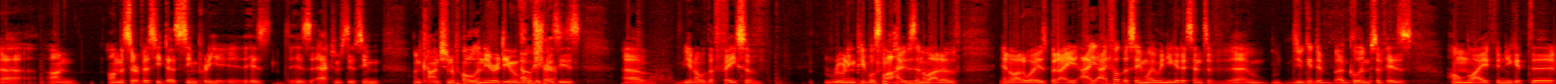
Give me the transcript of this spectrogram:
uh, on on the surface, he does seem pretty. His his actions do seem unconscionable and irredeemable Oh, sure. because he's, uh, you know, the face of ruining people's lives in a lot of in a lot of ways. But I I, I felt the same way when you get a sense of uh, you get a, a glimpse of his home life and you get the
